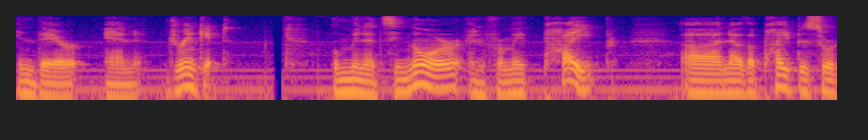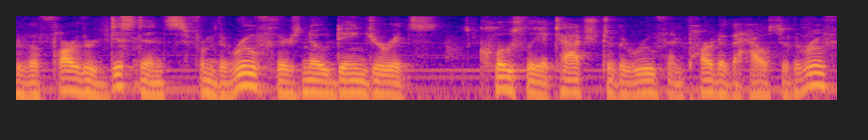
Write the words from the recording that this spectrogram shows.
in there and drink it uminetzinor, and from a pipe. Uh, now the pipe is sort of a farther distance from the roof. There's no danger. It's closely attached to the roof and part of the house or the roof.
